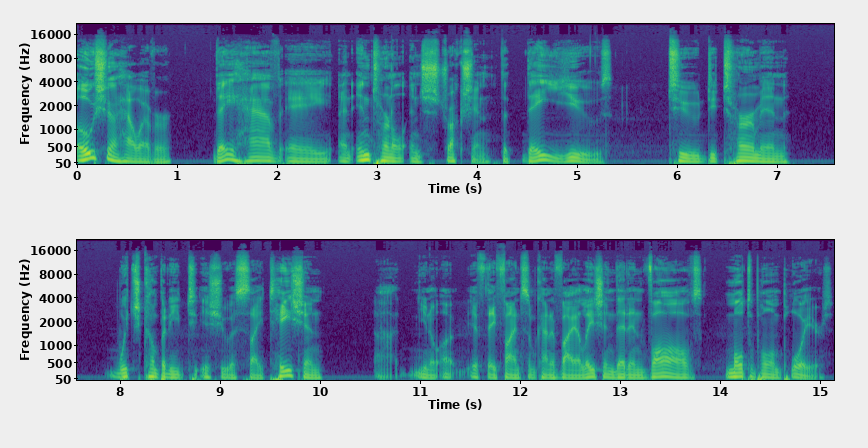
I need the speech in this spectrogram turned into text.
OSHA, however, they have a an internal instruction that they use to determine which company to issue a citation. Uh, you know, uh, if they find some kind of violation that involves multiple employers.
